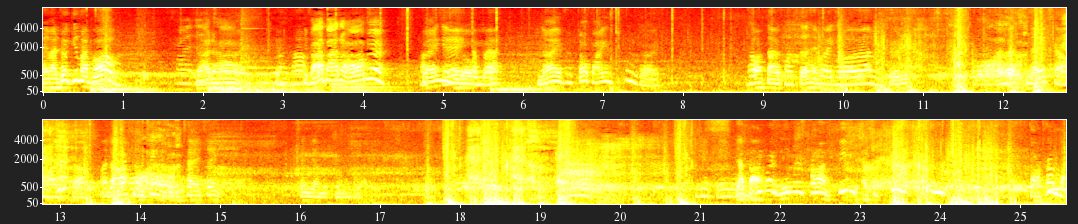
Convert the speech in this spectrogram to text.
Hey, man, du har givet mig våben. Nej, det har jeg. Jeg har. Det var bare deroppe. Ikke Okay, kom bag. Nej, jeg forstår bare ikke en skid, gør jeg. Jeg håber snart, vi kommer stadig hen, hvor jeg kan røre min følge. Der er masser af man, så. Men der er også nogle ting, der du kan tage i ting. Tænk lige, om det kunne det. Det er det, Jeg er bange for, at lige pludselig kommer en bil. Altså, bil. bil. Der kommer.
